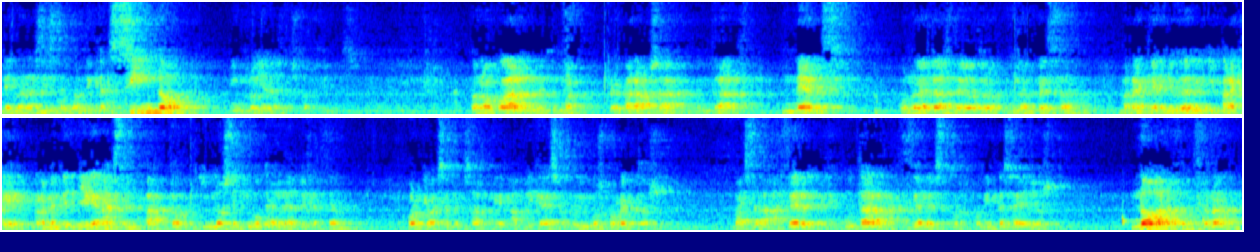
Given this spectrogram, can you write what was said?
de manera sistemática si no incluyen estos perfiles. Con lo cual, bueno, preparaos a entrar nerds uno detrás de otro en la empresa para que ayuden y para que realmente lleguen a ese impacto y no se equivoquen en la aplicación. Porque vais a pensar que aplicáis algoritmos correctos, vais a hacer, ejecutar acciones correspondientes a ellos, no van a funcionar,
